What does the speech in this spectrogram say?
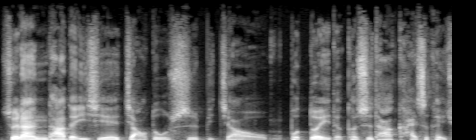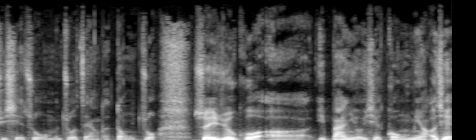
虽然他的一些角度是比较不对的，可是他还是可以去协助我们做这样的动作。所以如果呃一般有一些宫庙，而且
